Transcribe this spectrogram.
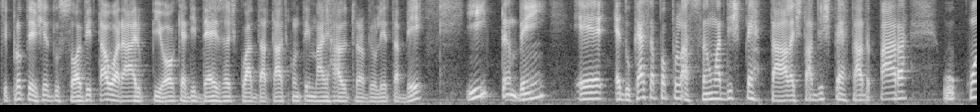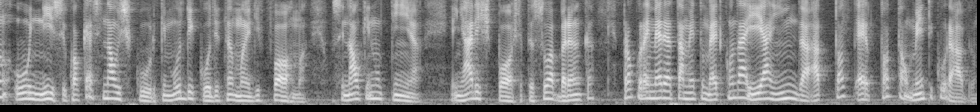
se proteger do sol, evitar o horário pior, que é de 10 às 4 da tarde, quando tem mais raio ultravioleta B, e também é, educar essa população a despertá-la, estar despertada para o, o início, qualquer sinal escuro que mude de cor, de tamanho, de forma, o sinal que não tinha em área exposta, pessoa branca, procurar imediatamente o médico, quando aí ainda to, é totalmente curável.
